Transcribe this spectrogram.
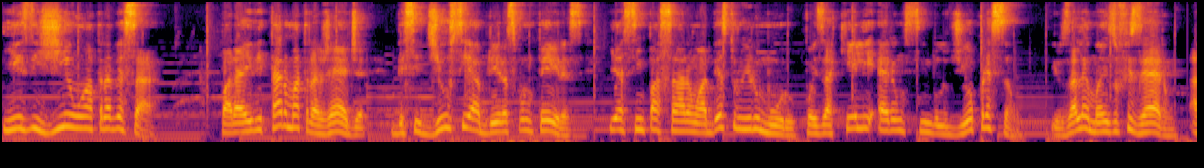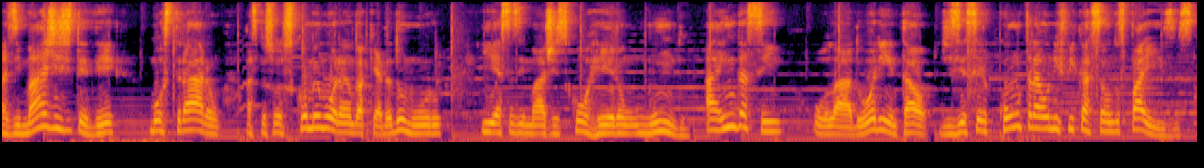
e exigiam atravessar. Para evitar uma tragédia, decidiu-se abrir as fronteiras e assim passaram a destruir o muro, pois aquele era um símbolo de opressão. E os alemães o fizeram. As imagens de TV mostraram as pessoas comemorando a queda do muro e essas imagens correram o mundo. Ainda assim, o lado oriental dizia ser contra a unificação dos países,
